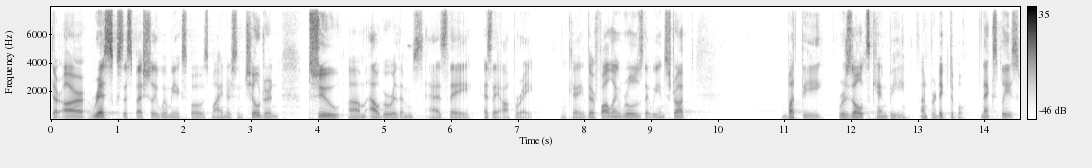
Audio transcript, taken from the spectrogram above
there are risks, especially when we expose minors and children to um, algorithms as they, as they operate. Okay, they're following rules that we instruct, but the results can be unpredictable. Next, please.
